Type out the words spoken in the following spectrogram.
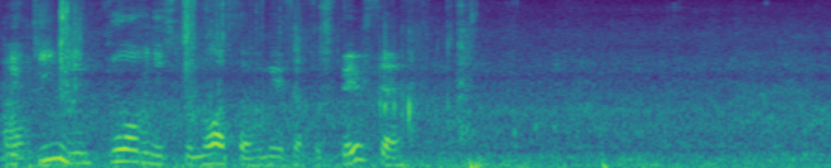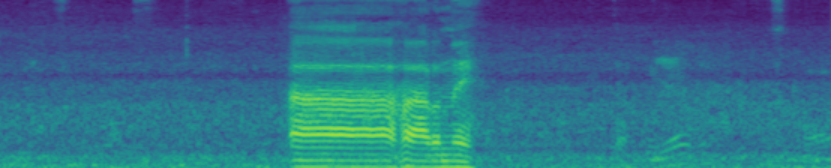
Прикинь, він повністю носом вниз опустився. А, гарний. Так, я знімаю.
